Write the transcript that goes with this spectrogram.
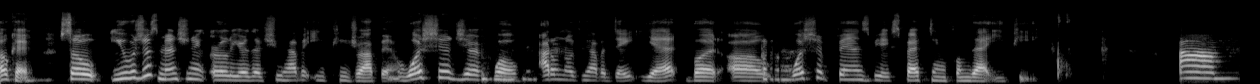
Okay, so you were just mentioning earlier that you have an EP dropping. What should your mm-hmm. well, I don't know if you have a date yet, but uh, uh-huh. what should fans be expecting from that EP? Um,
